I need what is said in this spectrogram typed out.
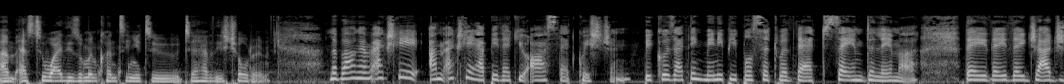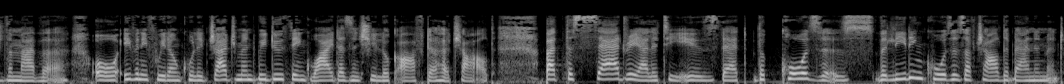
um, as to why these women continue to, to have these children? Lebang, I'm actually, I'm actually happy that you asked that question because I think many people sit with that same dilemma. They, they, they judge the mother or even if we don't call it judgment, we do think, why doesn't she look after her child? But the sad reality is that the causes, the leading causes of child abandonment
